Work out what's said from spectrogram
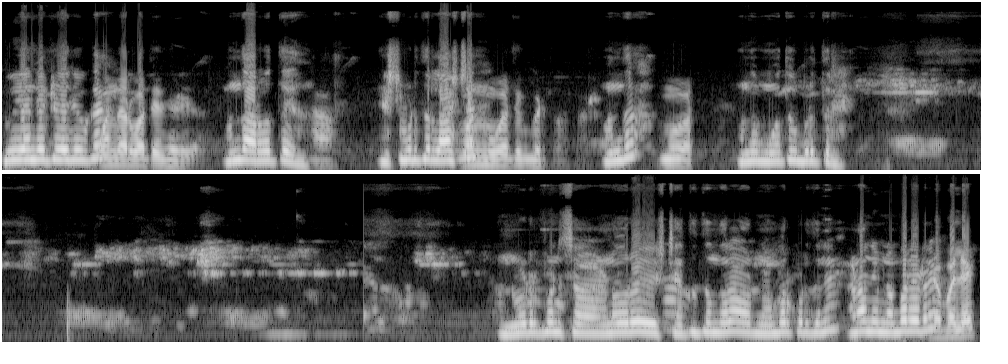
ಇವು ಏನು ರೇಟ್ ಹೇಳಿದೀವಿ ಒಂದ್ ಅರವತ್ತೈದು ಹೇಳಿ ಒಂದು ಅರವತ್ತೈದು? ಹಾ. ಎಷ್ಟು ಬಿಡ್ತಾರೆ ಲಾಸ್ಟ್ ಒಂದ್ ಮೂವತ್ತಕ್ಕೆ ಬಿಡ್ತಾರೆ ಒಂದು? ಮೂವತ್ತು. ಒಂದು ಮೂವತ್ತಕ್ಕೆ ಬಿಡ್ತಾರೆ ನೋಡ್ರಿ ಫ್ರೆಂಡ್ಸ್ ಅಣ್ಣವರು ಎಷ್ಟು ಎತ್ತು ತಂದ್ರೆ ಅವ್ರ ನಂಬರ್ ಕೊಡ್ತೀನಿ. ಅಣ್ಣ ನಿಮ್ಮ ನಂಬರ್ ಹೇಳ್ರಿ. Double eight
